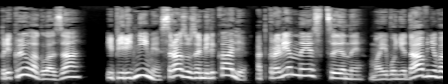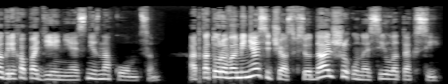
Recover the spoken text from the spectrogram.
Прикрыла глаза, и перед ними сразу замелькали откровенные сцены моего недавнего грехопадения с незнакомцем, от которого меня сейчас все дальше уносило такси.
